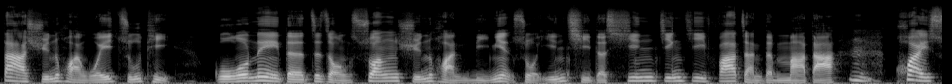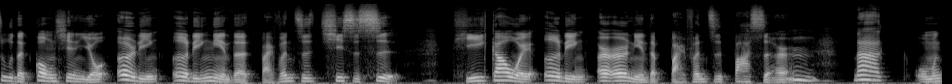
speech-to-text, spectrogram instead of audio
大循环为主体。国内的这种双循环里面所引起的新经济发展的马达，嗯，快速的贡献由二零二零年的百分之七十四提高为二零二二年的百分之八十二。嗯，那我们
